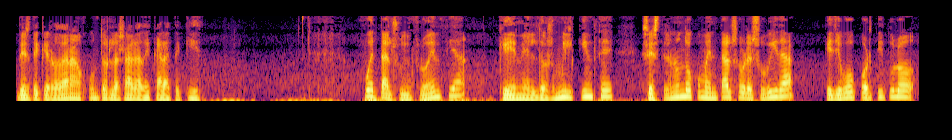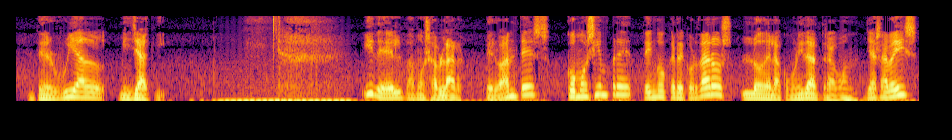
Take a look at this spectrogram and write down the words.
desde que rodaran juntos la saga de Karate Kid. Fue tal su influencia que en el 2015 se estrenó un documental sobre su vida que llevó por título The Real Miyagi, y de él vamos a hablar. Pero antes, como siempre, tengo que recordaros lo de la comunidad Dragon. Ya sabéis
